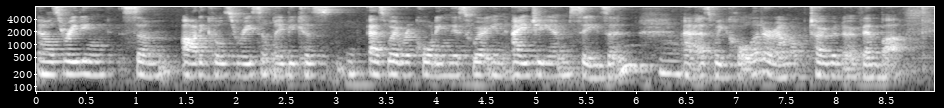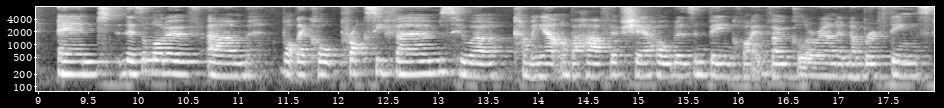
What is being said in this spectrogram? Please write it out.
And I was reading some articles recently because as we're recording this, we're in AGM season, mm. uh, as we call it, around October, November. And there's a lot of um, what they call proxy firms who are coming out on behalf of shareholders and being quite vocal around a number of things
